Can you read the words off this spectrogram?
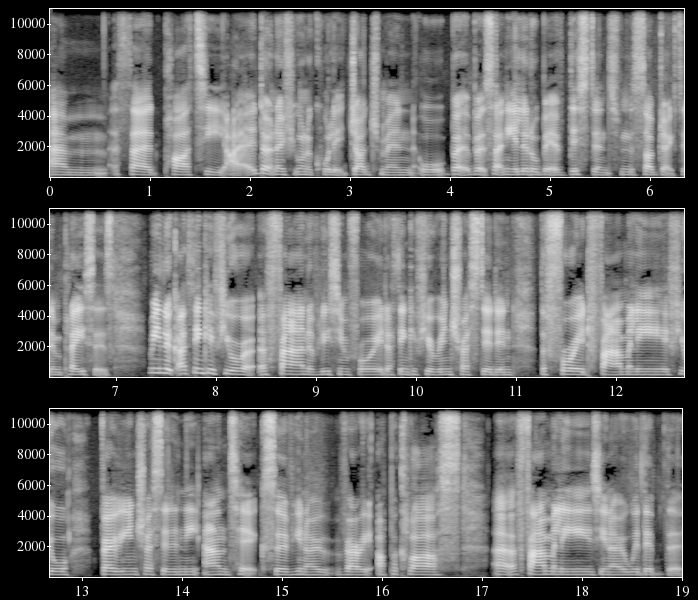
um, a third party. I don't know if you want to call it judgment or, but but certainly a little bit of distance from the subject in places. I mean, look, I think if you're a, a fan of Lucian Freud, I think if you're interested in the Freud family, if you're very interested in the antics of you know very upper class uh, families you know with it the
